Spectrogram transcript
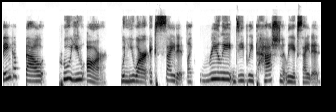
think about who you are when you are excited, like really deeply, passionately excited,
